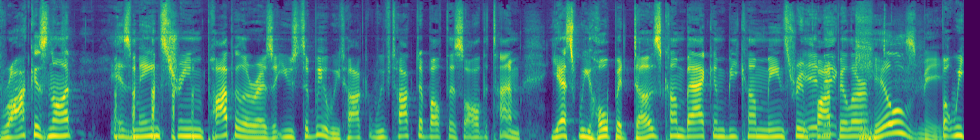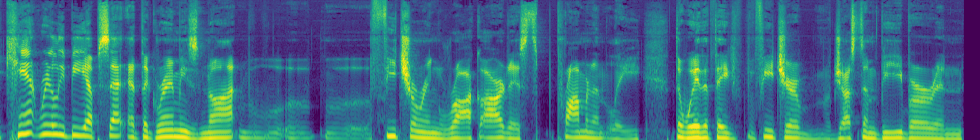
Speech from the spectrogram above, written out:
rock is not as mainstream popular as it used to be. We talked we've talked about this all the time. Yes, we hope it does come back and become mainstream And popular. It kills me. But we can't really be upset at the Grammys not featuring rock artists prominently the way that they feature Justin Bieber and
